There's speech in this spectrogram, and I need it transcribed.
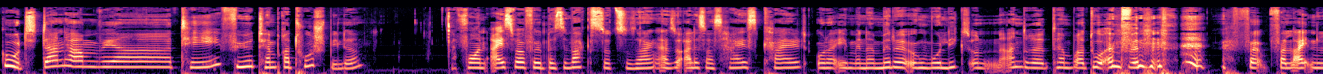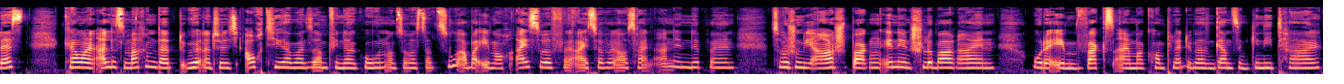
Gut, dann haben wir T für Temperaturspiele. Von Eiswürfel bis Wachs sozusagen. Also alles, was heiß, kalt oder eben in der Mitte irgendwo liegt und eine andere Temperaturempfinden ver verleiten lässt, kann man alles machen. Da gehört natürlich auch Tigerbalsam, Finagon und sowas dazu, aber eben auch Eiswürfel, Eiswürfel aushalten an den Nippeln, zwischen die Arschbacken, in den Schlüpper rein oder eben Wachseimer komplett über das ganze Genital.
